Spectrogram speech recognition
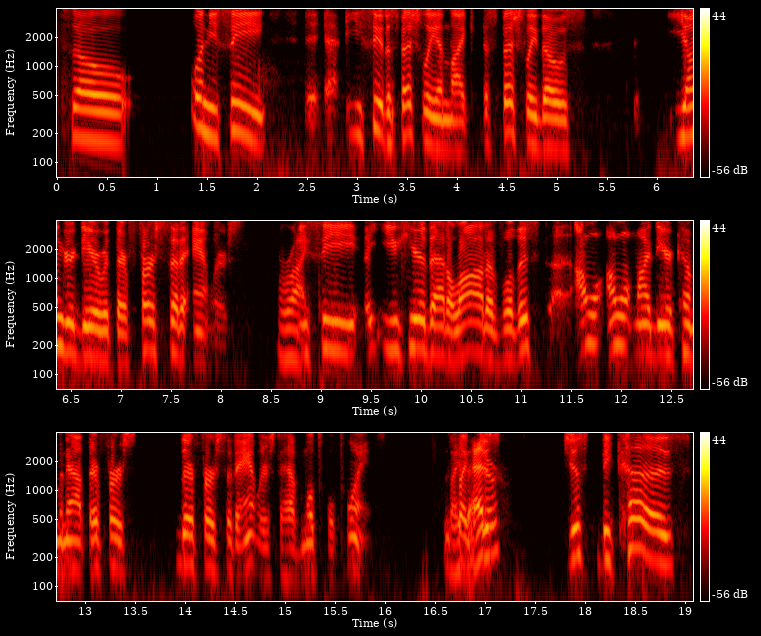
So, when you see you see it especially in like especially those younger deer with their first set of antlers you see you hear that a lot of well this i want i want my deer coming out their first their first set of antlers to have multiple points it's They like better. just just because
